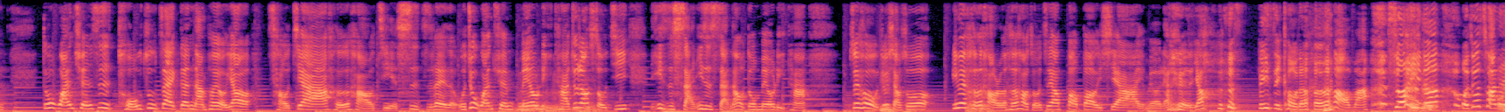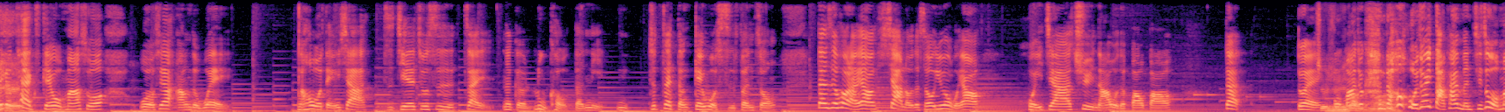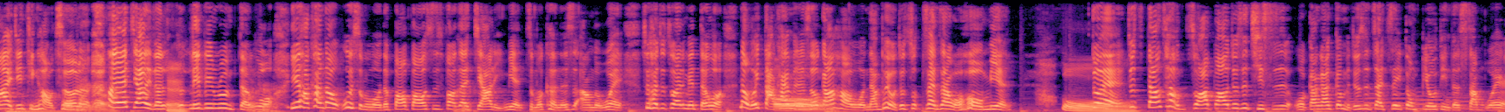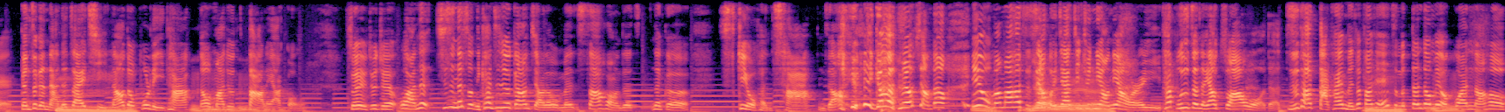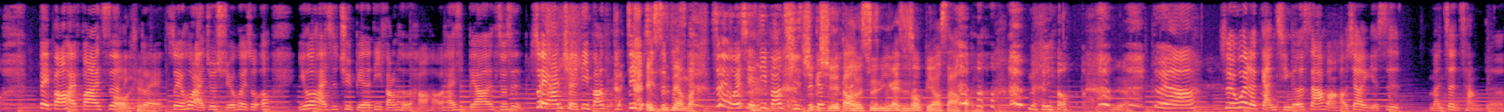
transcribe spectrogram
都完全是投注在跟男朋友要吵架啊、和好、解释之类的，我就完全没有理他，就让手机一直闪、一直闪，然后我都没有理他。最后我就想说，因为和好了，和好总是要抱抱一下啊，有没有？两个人要 physical 的和好嘛？所以呢，我就传了一个 text 给我妈说，我现在 on the way，然后我等一下直接就是在那个路口等你，你就再等给我十分钟。但是后来要下楼的时候，因为我要回家去拿我的包包，但对我妈就看到，我就一打开门，其实我妈已经停好车了，她在家里的 living room 等我，因为她看到为什么我的包包是放在家里面，怎么可能是 on the way，所以她就坐在那边等我。那我一打开门的时候，刚好我男朋友就坐站在我后面。Oh. 对，就当场抓包，就是其实我刚刚根本就是在这栋 building 的 somewhere 跟这个男的在一起，嗯、然后都不理他，然后我妈就大俩拱，嗯、所以就觉得哇，那其实那时候你看，这就是刚刚讲的，我们撒谎的那个 skill 很差，你知道，因为你根本没有想到，因为我妈妈她只是要回家进去尿尿而已，她不是真的要抓我的，只是她打开门就发现，哎、怎么灯都没有关，嗯、然后。背包还放在这里对，所以后来就学会说，哦，以后还是去别的地方和好好了，还是不要，就是最安全的地方进去。其 实是这样吗？最危险的地方其实跟学到的是应该是说不要撒谎。没有。对啊，所以为了感情而撒谎，好像也是蛮正常的。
